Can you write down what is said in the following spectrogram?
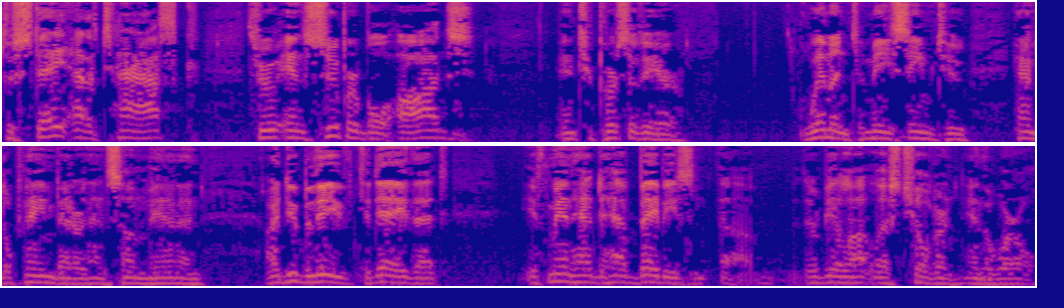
to stay at a task through insuperable odds, and to persevere. Women, to me, seem to handle pain better than some men, and I do believe today that if men had to have babies, uh, there'd be a lot less children in the world.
